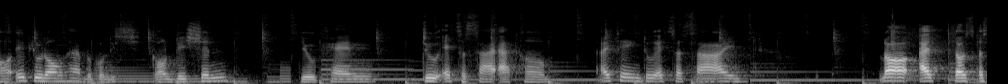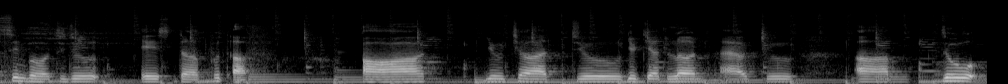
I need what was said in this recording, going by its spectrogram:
Or if you don't have the condition, condition you can do exercise at home. I think do exercise not as just a simple to do is the put up or you just do you just learn how to uh, do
